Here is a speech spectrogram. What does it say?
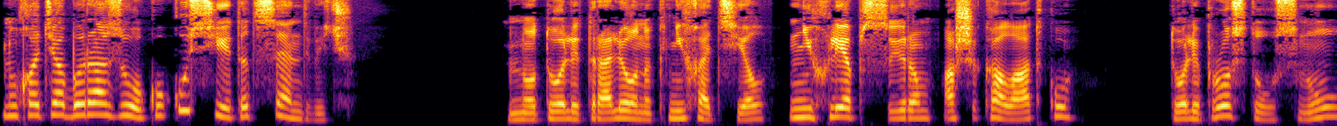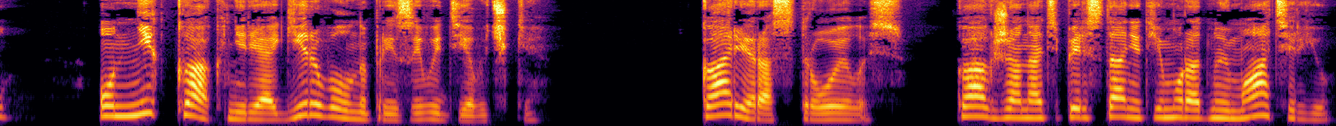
Ну, хотя бы разок укуси этот сэндвич». Но то ли тролленок не хотел, не хлеб с сыром, а шоколадку, то ли просто уснул. Он никак не реагировал на призывы девочки. Кари расстроилась. Как же она теперь станет ему родной матерью,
